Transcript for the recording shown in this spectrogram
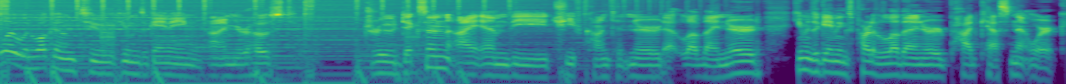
Hello and welcome to Humans of Gaming. I'm your host, Drew Dixon. I am the chief content nerd at Love Thy Nerd. Humans of Gaming is part of the Love Thy Nerd podcast network.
